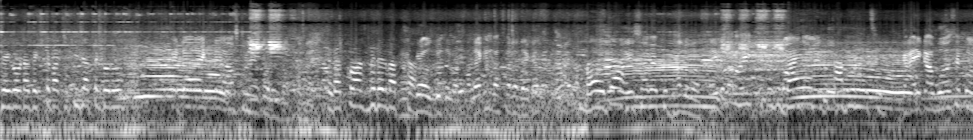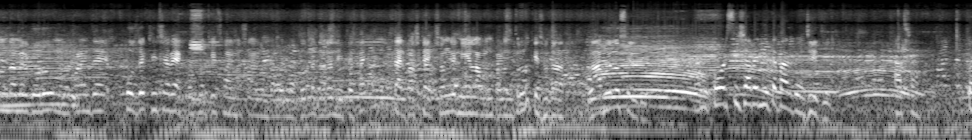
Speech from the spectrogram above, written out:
যে গরুটা দেখতে পাচ্ছি কি জাতের গরু? এটা একটা অস্ট্রেলিয়া করে বাচ্চা ভাই। এটা ক্রস বিডের বাচ্চা। ক্রস বিটের বাচ্চা। দেখেন বাচ্চাটা দেখেন। ভাই এটা হিসাবে খুব ভালো বাচ্চা। গায়ে কাবু আছে কম দামের গরু। মনে করেন যে প্রজেক্ট হিসাবে এক বছর কি ছয় মাস লালন পালন করতে তারা নিতে চায় চার পাঁচটা একসঙ্গে নিয়ে লালন পালন করল কিছুটা লাভ হলো কোর্স হিসাবে নিতে পারবে? জি জি। আচ্ছা। তো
